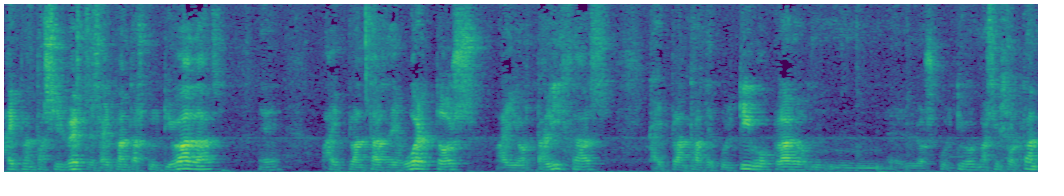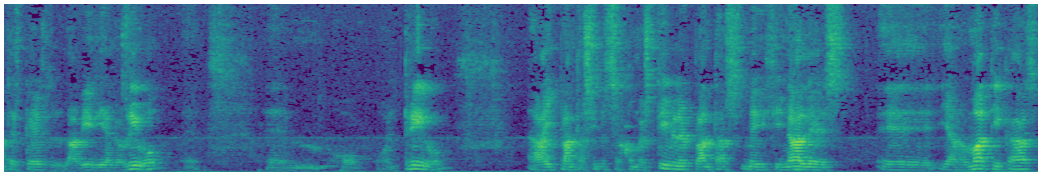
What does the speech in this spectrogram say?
hay plantas silvestres, hay plantas cultivadas, ¿eh? hay plantas de huertos, hay hortalizas, hay plantas de cultivo, claro, mm, los cultivos más importantes que es la vid y el olivo, em, o, o, el trigo, hay plantas silvestres comestibles, plantas medicinales y aromáticas,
